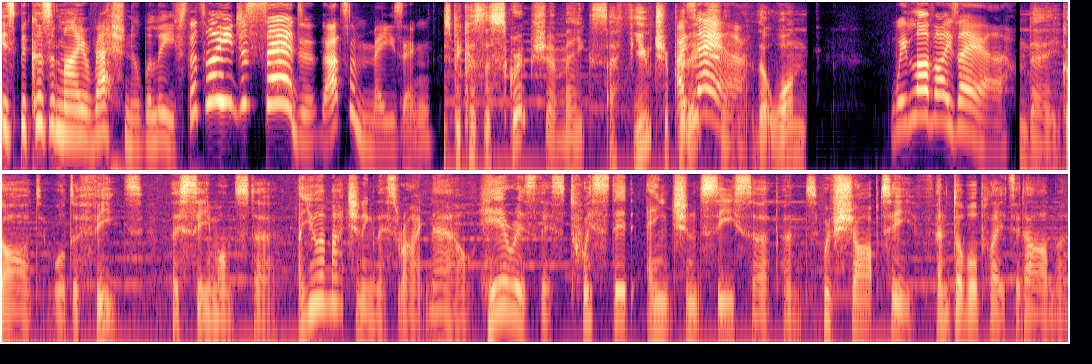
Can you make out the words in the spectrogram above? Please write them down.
is because of my irrational beliefs. That's what he just said. That's amazing. Is because the scripture makes a future prediction Isaiah. that one We love Isaiah. One day God will defeat this sea monster. Are you imagining this right now? Here is this twisted ancient sea serpent with sharp teeth and double plated armor.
